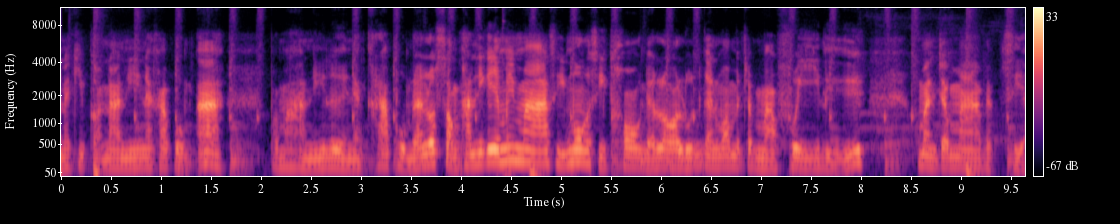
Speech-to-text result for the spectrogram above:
นะคลิปก่อนหน้านี้นะครับผมอะประมาณนี้เลยนะครับผมและรถสองคันนี้ก็ยังไม่มาสีม่วงกับสีทอง เดี๋ยวรอลุ้นกันว่ามันจะมาฟรีหรือ มันจะมาแบบเสีย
